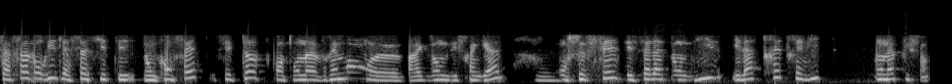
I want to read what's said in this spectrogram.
ça favorise la satiété. Donc en fait, c'est top quand on a vraiment, euh, par exemple, des fringales. Mm. On se fait des salades d'endive, et là, très très vite, on n'a plus faim.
